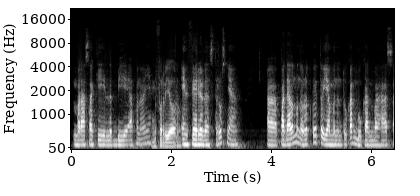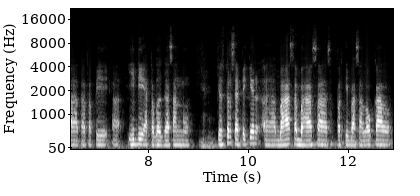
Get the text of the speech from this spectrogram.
merasa ki lebih apa namanya inferior. inferior dan seterusnya Uh, padahal menurutku itu yang menentukan bukan bahasa tetapi uh, ide atau gagasanmu. Mm-hmm. Justru saya pikir bahasa bahasa-bahasa seperti bahasa lokal,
